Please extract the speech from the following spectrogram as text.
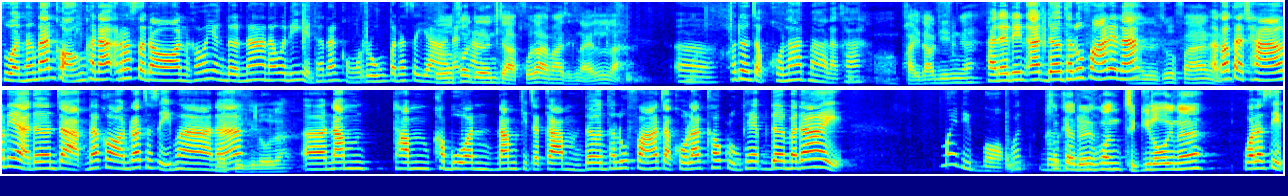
ส่วนทางด้านของคณะรัษฎรเขาก็ยังเดินหน้านะ วันนี้เห็นทางด้านของรุ้งปนัสยาเออนะคะเขาเดินจากโคราชมาถึงไหนแล้วล่ะเออเขาเดินจากโคราชมาเหรอคะอ๋อไผ่ดาวดินไงภายในดินอะเดินทะลุฟ้าเนี่ยนะเดินทั่วฟ้าอะตั้งแต่เช้าเนี่ยเดินจากนครราชสีมาได้นะ กี่กิโลแล้ว เอ่อนำทำขบวนนำกิจกรรม เดินทะลุฟ้าจากโคราชเข้ากรุงเทพเดินมาได้ ไม่ได้บอกว่าเขาแค่เดินวันสิบกิโลเองนะ วันละสิบ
